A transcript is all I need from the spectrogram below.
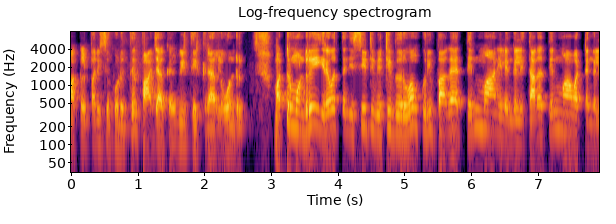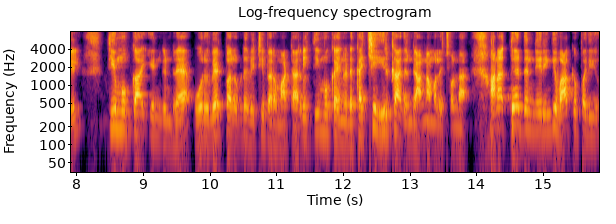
மக்கள் பரிசு கொடுத்து பாஜக வீழ்த்தியிருக்கிறார்கள் ஒன்று. மற்றும் ஒன்று இருபத்தஞ்சு சீட்டு வெற்றி பெறுவோம். குறிப்பாக தென் மாநிலங்களில் அதாவது தென் மாவட்டங்களில் திமுக என்கின்ற ஒரு வேட்பாளர் கூட வெற்றி பெற மாட்டார்கள். திமுக என்னுடைய கட்சி இருக்காது என்று அண்ணாமலை சொன்னார். ஆனால் தேர்தல் நெருங்கி வாக்குப்பதிவு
